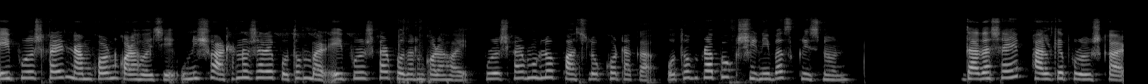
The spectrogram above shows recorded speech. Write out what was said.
এই পুরস্কারের নামকরণ করা হয়েছে। উনিশশো আটান্ন সালে প্রথমবার এই পুরস্কার প্রদান করা হয়। পুরস্কার মূল্য পাঁচ লক্ষ টাকা। প্রথম প্রাপক শ্রীনিবাস কৃষ্ণন। দাদা সাহেব ফালকে পুরস্কার।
